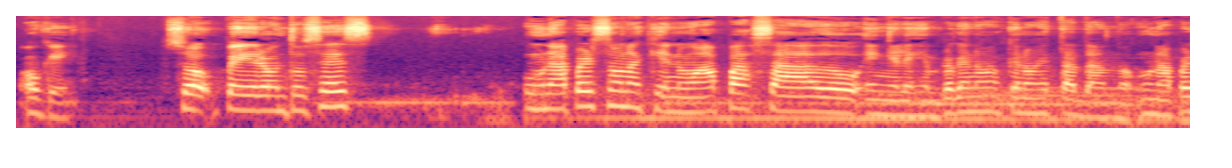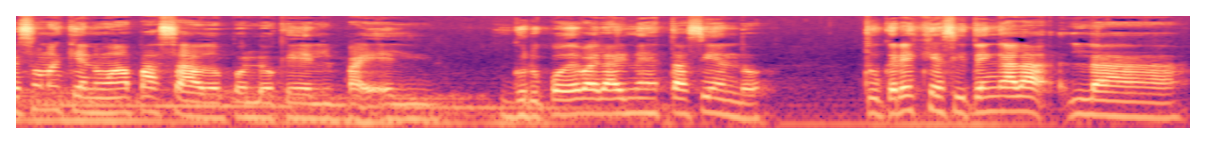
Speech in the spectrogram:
Ok. So, pero entonces, una persona que no ha pasado, en el ejemplo que nos, que nos estás dando, una persona que no ha pasado por lo que el, el grupo de bailarines está haciendo, ¿tú crees que si tenga la, la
